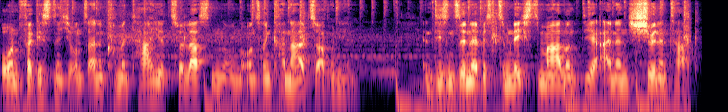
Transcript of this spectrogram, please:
und vergiss nicht, uns einen Kommentar hier zu lassen und unseren Kanal zu abonnieren. In diesem Sinne bis zum nächsten Mal und dir einen schönen Tag.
